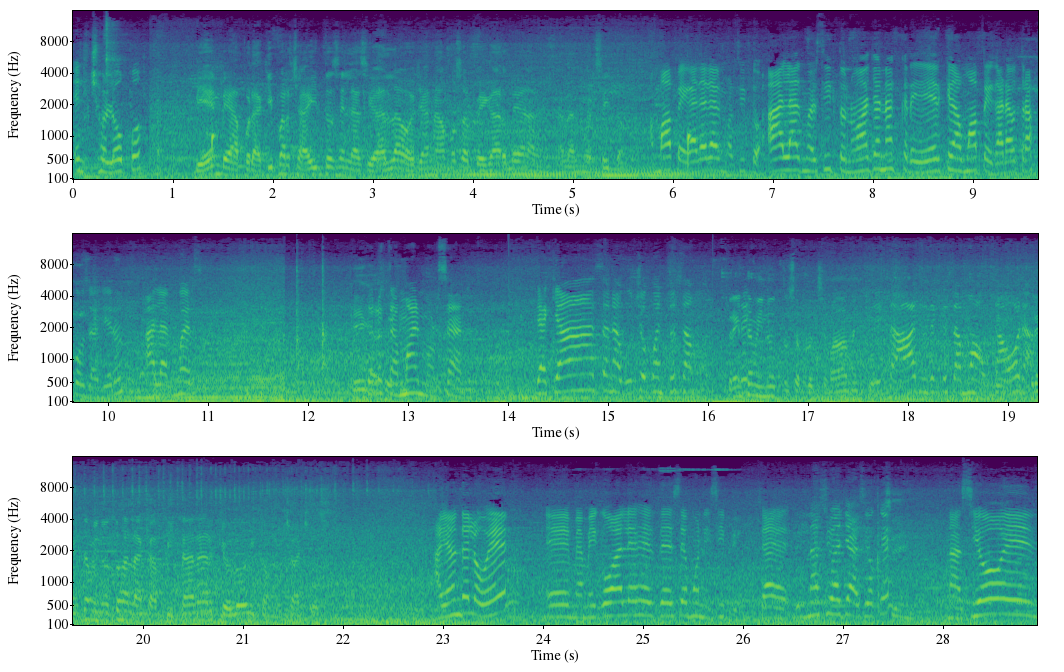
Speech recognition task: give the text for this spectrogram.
el Cholopo. Bien, vea, por aquí parchaditos en la ciudad La Hoyana, vamos a pegarle a- al almuercito. Vamos a pegar al almuercito, al almuercito, no vayan a creer que vamos a pegar a otra cosa, ¿vieron? Al almuerzo. Esto es lo que vamos a almorzar. De aquí a San Agustín, ¿cuánto estamos? 30 minutos aproximadamente. Ah, yo sé que estamos a una hora. 30 minutos a la capital arqueológica, muchachos. Allá donde lo ven, eh, mi amigo Alex es de ese municipio. O sea, él nació allá, ¿sí o qué? Sí. Nació en,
